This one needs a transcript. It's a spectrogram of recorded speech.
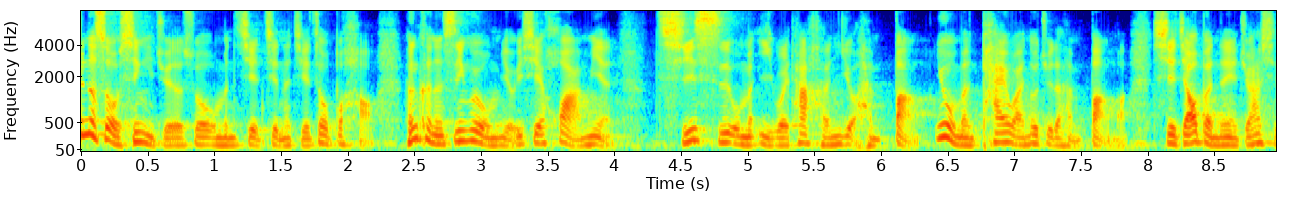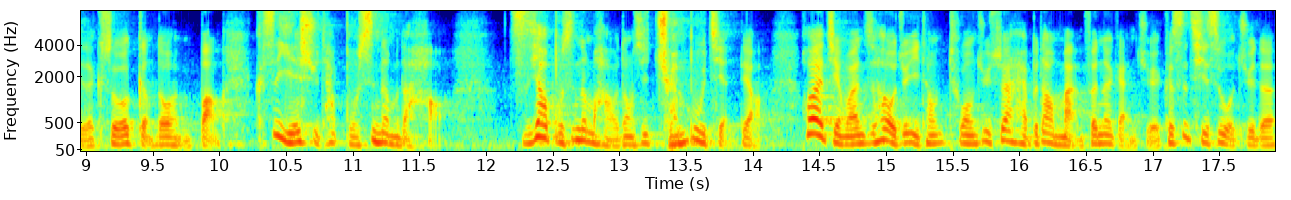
因为那时候我心里觉得说，我们剪剪的节奏不好，很可能是因为我们有一些画面，其实我们以为它很有很棒，因为我们拍完都觉得很棒嘛。写脚本的也觉得他写的所有梗都很棒，可是也许它不是那么的好。只要不是那么好的东西，全部剪掉。后来剪完之后，我觉得《倚天屠龙记》虽然还不到满分的感觉，可是其实我觉得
